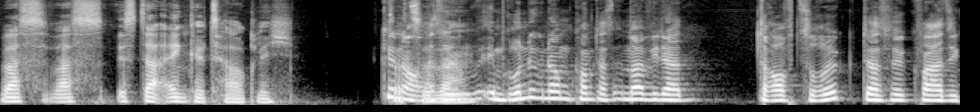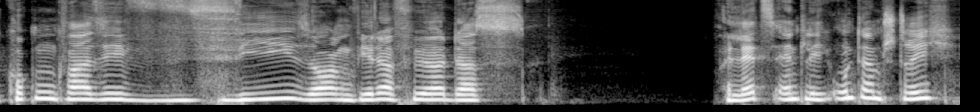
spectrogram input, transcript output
Was, was ist da enkeltauglich? Genau, also sozusagen. im Grunde genommen kommt das immer wieder darauf zurück, dass wir quasi gucken, quasi, wie sorgen wir dafür, dass letztendlich unterm Strich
